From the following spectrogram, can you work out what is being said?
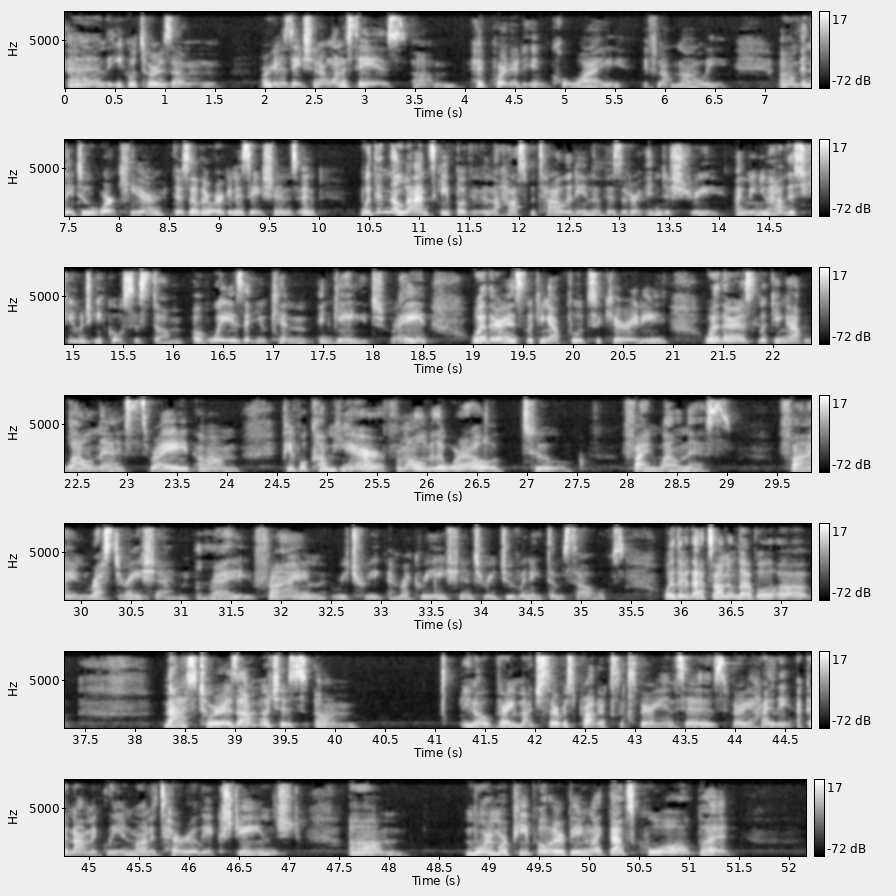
and the ecotourism organization, I want to say, is um, headquartered in Kauai, if not Maui. Um, and they do work here. There's other organizations, and within the landscape of even the hospitality and the visitor industry, I mean, you have this huge ecosystem of ways that you can engage, right? Whether it's looking at food security, whether it's looking at wellness, right? Um, people come here from all over the world to find wellness, find restoration, mm-hmm. right? Find retreat and recreation to rejuvenate themselves. Whether that's on a level of mass tourism, which is um, you know, very much service products experiences, very highly economically and monetarily exchanged. Um, more and more people are being like, that's cool, but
